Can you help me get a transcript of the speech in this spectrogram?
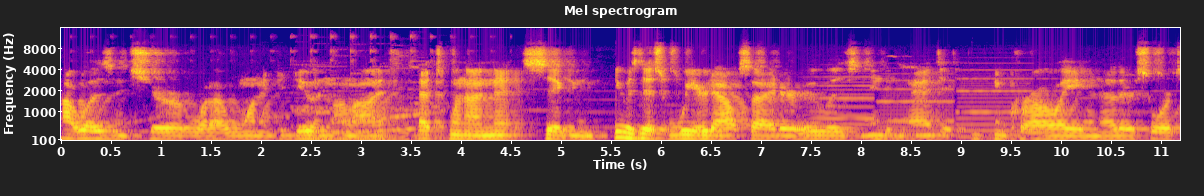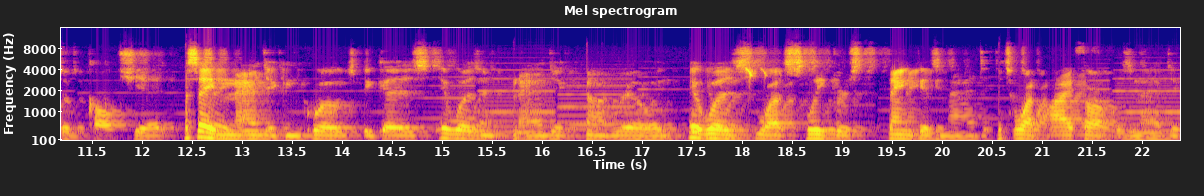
I wasn't sure what I wanted to do in my life. That's when I met Sigmund. He was this weird outsider who was into magic and Crowley and other sorts of occult shit. I say magic in quotes because it wasn't magic, not really. It was what sleepers think is magic. It's what I thought was magic.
